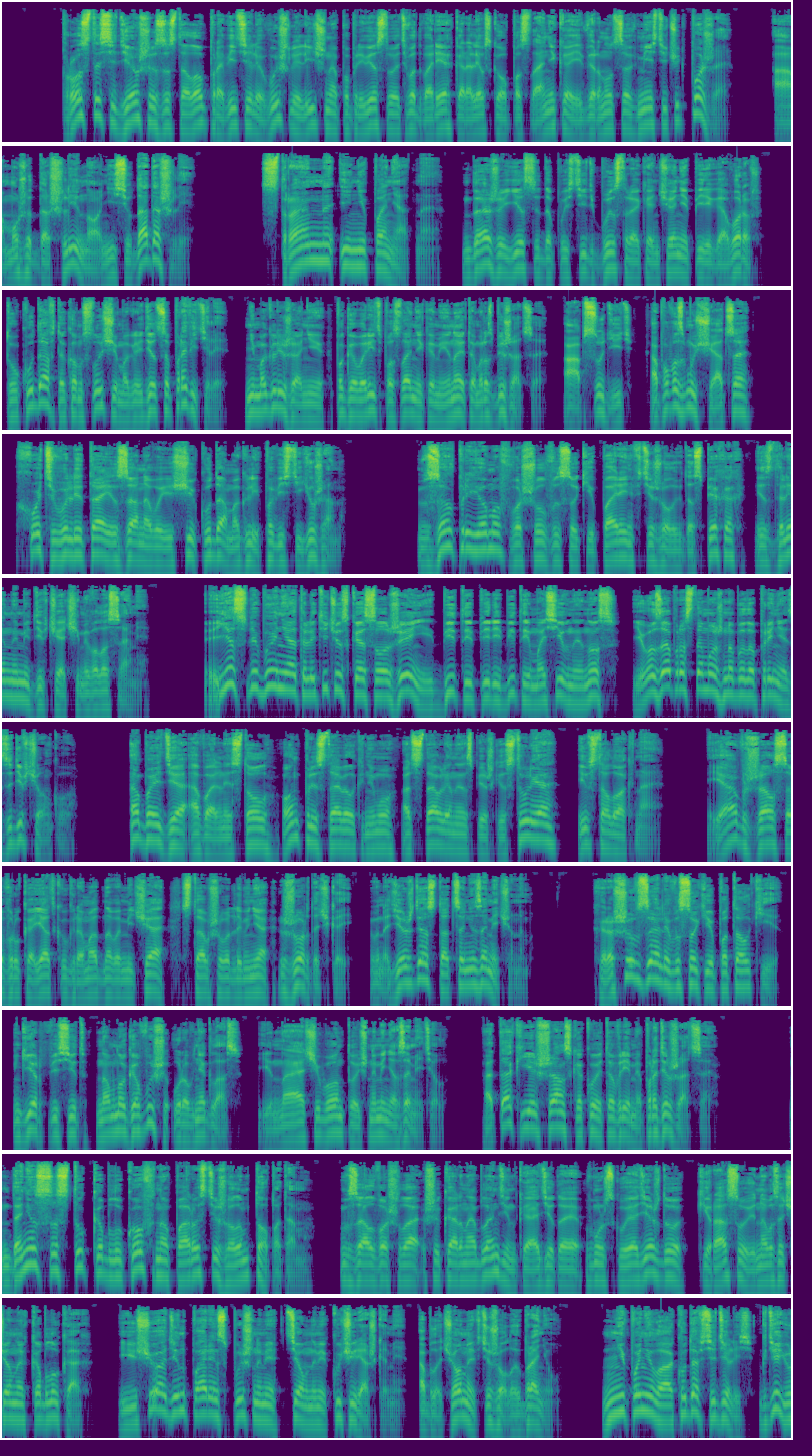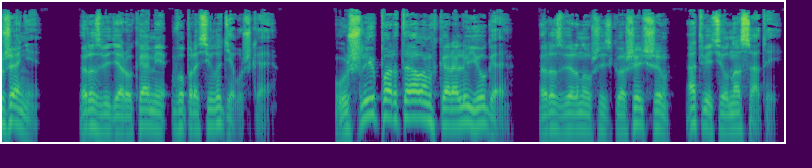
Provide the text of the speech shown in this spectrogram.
Просто сидевшие за столом правители вышли лично поприветствовать во дворе королевского посланника и вернуться вместе чуть позже. А может, дошли, но не сюда дошли? Странно и непонятно. Даже если допустить быстрое окончание переговоров, то куда в таком случае могли деться правители? Не могли же они поговорить с посланниками и на этом разбежаться? А обсудить? А повозмущаться? Хоть вылетай заново ищи, куда могли повести южан. В зал приемов вошел высокий парень в тяжелых доспехах и с длинными девчачьими волосами. Если бы не атлетическое сложение, битый-перебитый массивный нос, его запросто можно было принять за девчонку. Обойдя овальный стол, он приставил к нему отставленные спешке стулья и встал у окна. Я вжался в рукоятку громадного меча, ставшего для меня жердочкой, в надежде остаться незамеченным. Хорошо в зале высокие потолки. Герб висит намного выше уровня глаз, иначе бы он точно меня заметил. А так есть шанс какое-то время продержаться. Донесся стук каблуков на пару с тяжелым топотом. В зал вошла шикарная блондинка, одетая в мужскую одежду, кирасу и на высоченных каблуках. И еще один парень с пышными темными кучеряшками, облаченный в тяжелую броню. «Не поняла, куда все делись? Где южане?» Разведя руками, вопросила девушка. «Ушли порталом в Королю Юга», — развернувшись к вошедшим, ответил носатый.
